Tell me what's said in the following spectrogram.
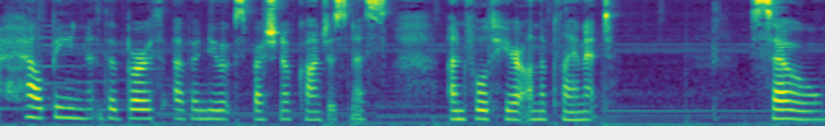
helping the birth of a new expression of consciousness unfold here on the planet. So,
